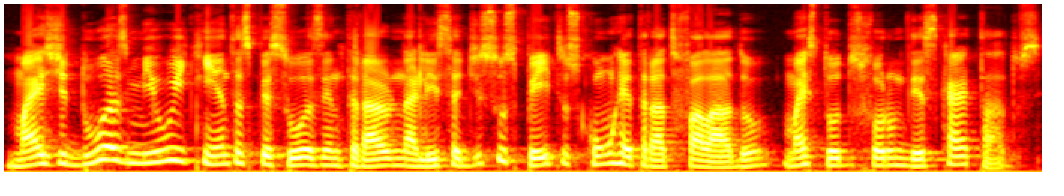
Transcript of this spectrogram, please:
Mais de 2.500 pessoas entraram na lista de suspeitos com o retrato falado, mas todos foram descartados.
